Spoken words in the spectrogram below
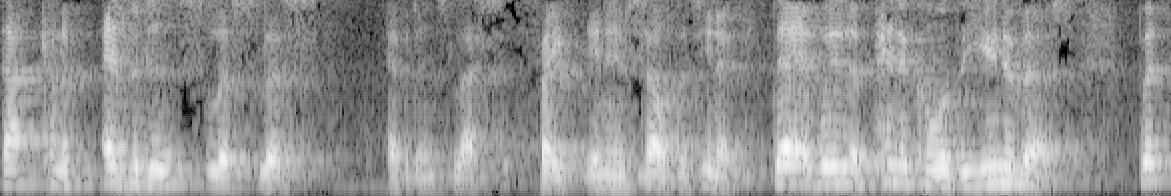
that kind of evidenceless, evidenceless faith in himself, as you know, there we're the pinnacle of the universe. But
